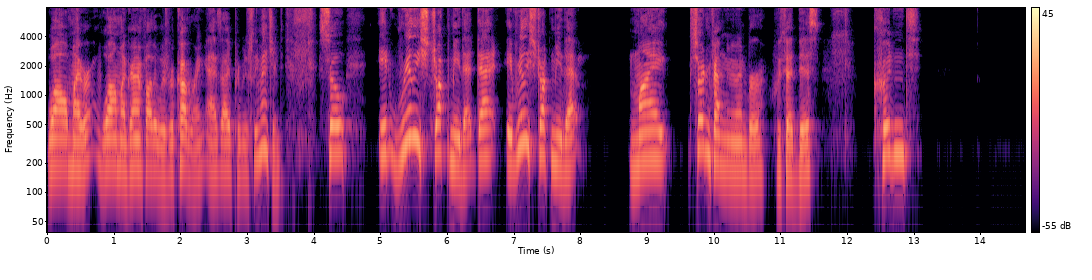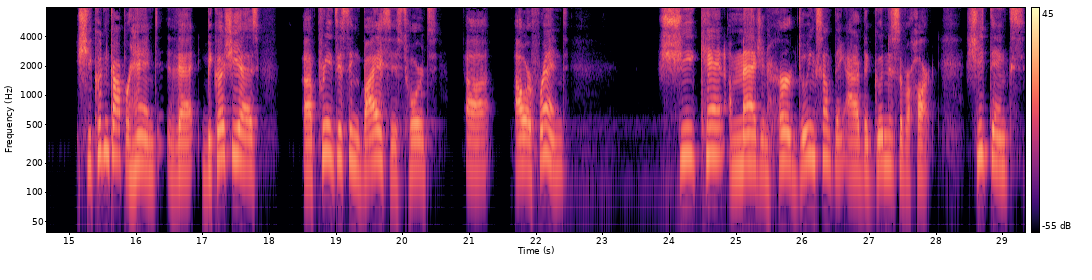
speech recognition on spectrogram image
while my while my grandfather was recovering, as I previously mentioned. So it really struck me that that it really struck me that my certain family member who said this couldn't she couldn't comprehend that because she has uh, pre-existing biases towards uh, our friend, she can't imagine her doing something out of the goodness of her heart. She thinks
